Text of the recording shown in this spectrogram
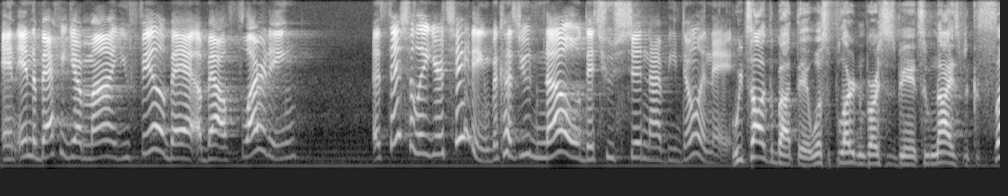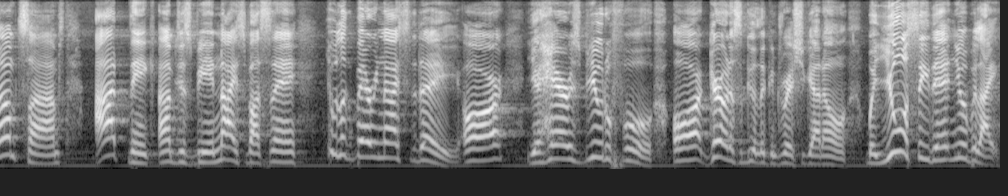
and in the back of your mind you feel bad about flirting, essentially you're cheating because you know that you should not be doing that. We talked about that. What's flirting versus being too nice? Because sometimes I think I'm just being nice by saying, you look very nice today, or your hair is beautiful, or girl, that's a good looking dress you got on. But you'll see that and you'll be like,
